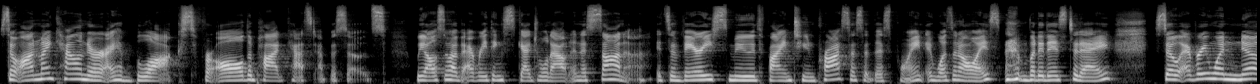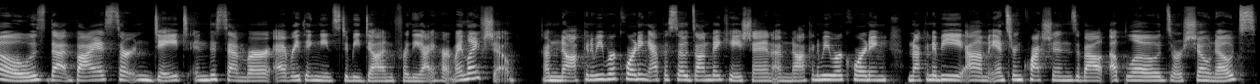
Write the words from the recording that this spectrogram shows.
So on my calendar, I have blocks for all the podcast episodes. We also have everything scheduled out in Asana. It's a very smooth, fine tuned process at this point. It wasn't always, but it is today. So everyone knows that by a certain date in December, everything needs to be done for the I Heart My Life show. I'm not going to be recording episodes on vacation. I'm not going to be recording. I'm not going to be um, answering questions about uploads or show notes.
